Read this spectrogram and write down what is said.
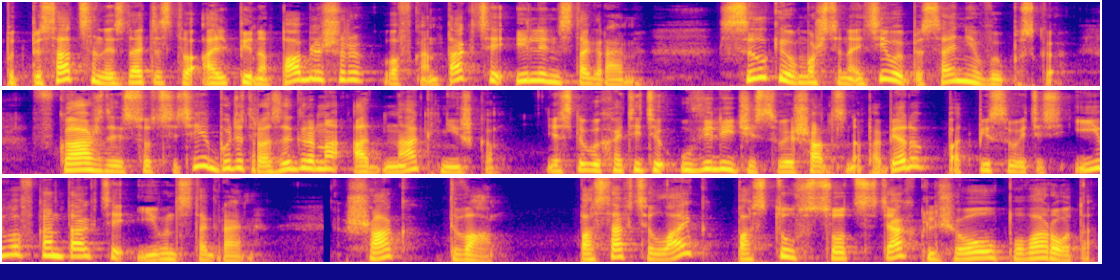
Подписаться на издательство Альпина Паблишер во Вконтакте или Инстаграме. Ссылки вы можете найти в описании выпуска. В каждой из соцсетей будет разыграна одна книжка. Если вы хотите увеличить свои шансы на победу, подписывайтесь и во Вконтакте, и в Инстаграме. Шаг 2. Поставьте лайк посту в соцсетях ключевого поворота,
